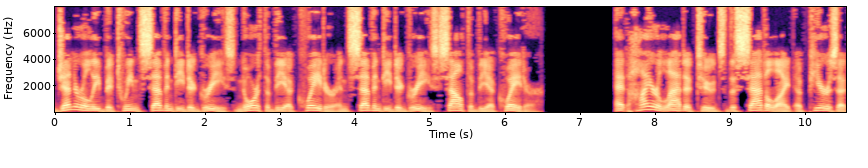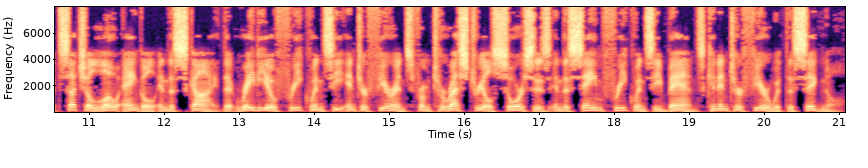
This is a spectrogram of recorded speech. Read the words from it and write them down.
generally between 70 degrees north of the equator and 70 degrees south of the equator. At higher latitudes the satellite appears at such a low angle in the sky that radio frequency interference from terrestrial sources in the same frequency bands can interfere with the signal.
